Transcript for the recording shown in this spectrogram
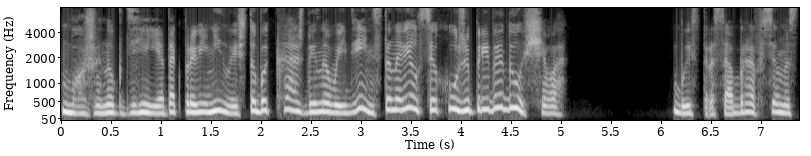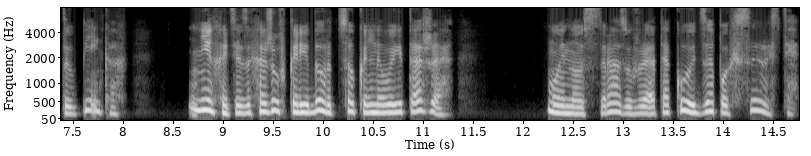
Боже, ну где я так провинилась, чтобы каждый новый день становился хуже предыдущего? Быстро собрав все на ступеньках, нехотя захожу в коридор цокольного этажа. Мой нос сразу же атакует запах сырости,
